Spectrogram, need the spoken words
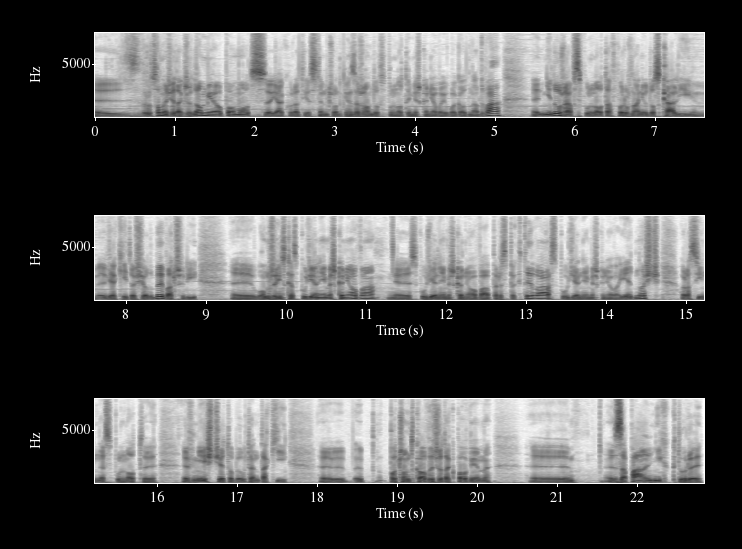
Y, Zwrócono się także do mnie o pomoc. Ja akurat jestem członkiem zarządu wspólnoty mieszkaniowej Łagodna 2. Y, Nieduża wspólnota w porównaniu do skali, w jakiej to się odbywa, czyli y, Łomżyńska Spółdzielnia Mieszkaniowa, Spółdzielnia Mieszkaniowa Perspektywa, Spółdzielnia Mieszkaniowa Jedność oraz inne wspólnoty w mieście. To był ten taki początkowy, że tak powiem, zapalnik, który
